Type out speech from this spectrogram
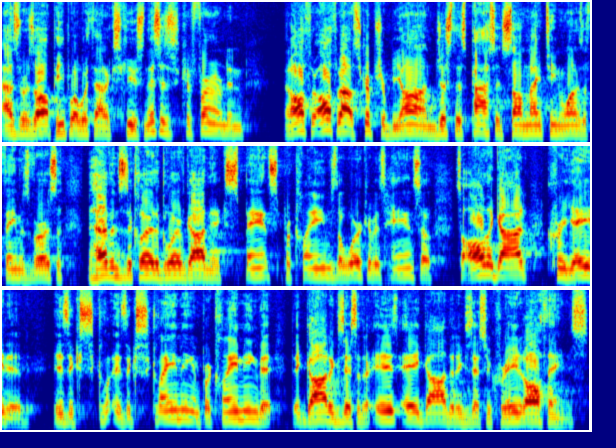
As a result, people are without excuse. And this is confirmed in, in all, through, all throughout Scripture beyond just this passage. Psalm 19.1 is a famous verse. The heavens declare the glory of God, and the expanse proclaims the work of his hands. So, so all that God created is, excla- is exclaiming and proclaiming that, that God exists, that there is a God that exists who created all things.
